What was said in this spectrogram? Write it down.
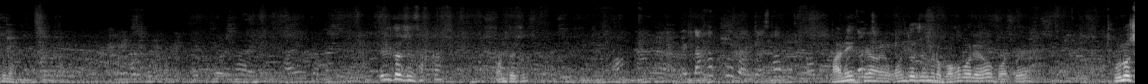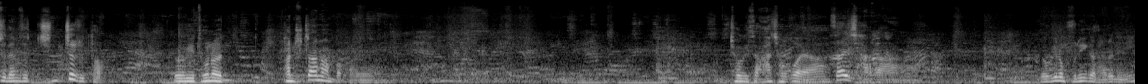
도넛 1더즌 살까? 원더즌? 일단 하프 먼저 사볼까? 아니 그냥 원더즌으로 먹어버려 뭐 어때? 도넛 냄새 진짜 좋다 여기 도넛 반죽 짜는 한번 봐봐요 저기서 아 저거야 사이즈 작아 여기는 분위기가 다르니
